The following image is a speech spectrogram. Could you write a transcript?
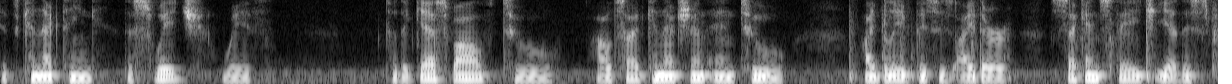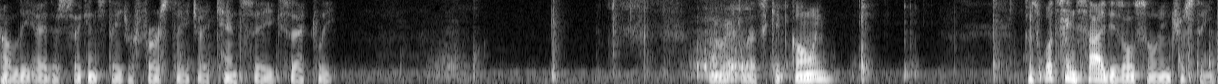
it's connecting the switch with to the gas valve to outside connection and to I believe this is either second stage. Yeah this is probably either second stage or first stage. I can't say exactly. Alright let's keep going because what's inside is also interesting.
